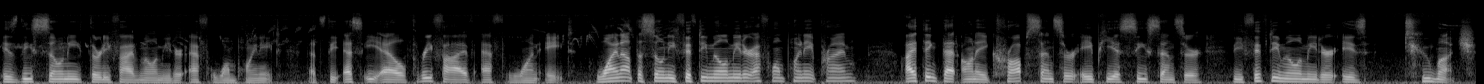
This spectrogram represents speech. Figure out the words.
is the Sony 35mm f1.8. That's the SEL35 f1.8. Why not the Sony 50mm f1.8 prime? I think that on a crop sensor, APS-C sensor, the 50mm is too much.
